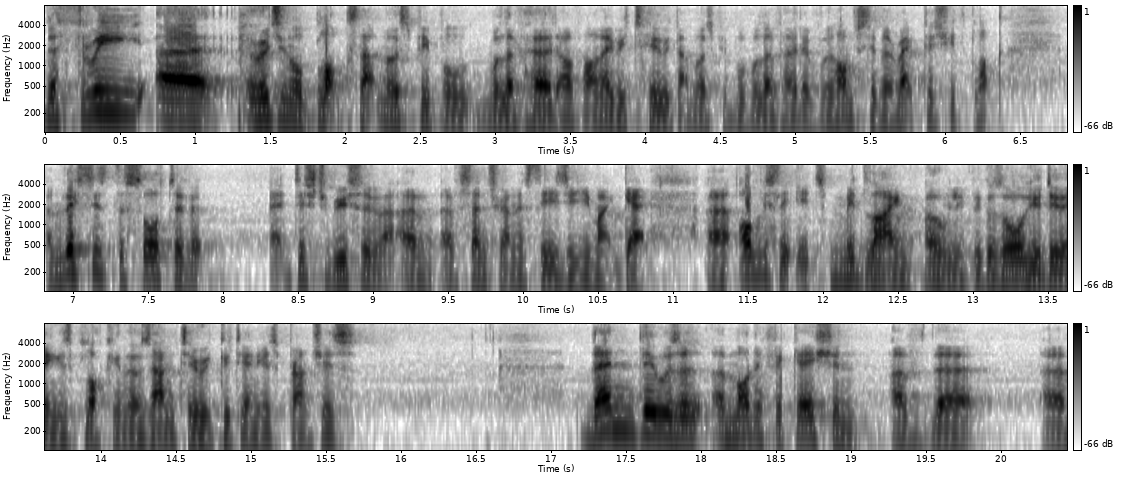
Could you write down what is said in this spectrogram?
The three uh, original blocks that most people will have heard of, or maybe two that most people will have heard of, was obviously the rectus sheath block. And this is the sort of distribution of, of sensory anesthesia you might get. Uh, obviously, it's midline only because all you're doing is blocking those anterior cutaneous branches. Then there was a, a modification of the, uh,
